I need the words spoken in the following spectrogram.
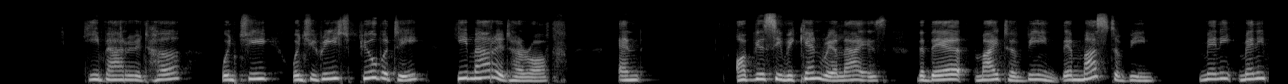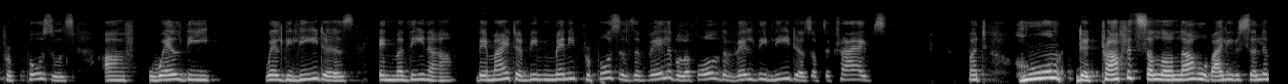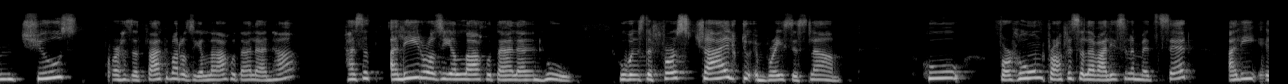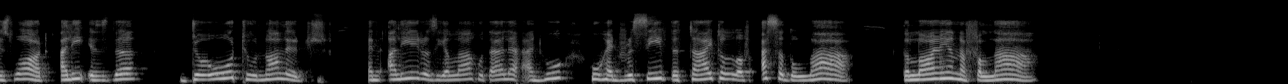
He married her when she when she reached puberty. He married her off, and obviously we can realize that there might have been, there must have been many many proposals of wealthy wealthy leaders in Medina there might have been many proposals available of all the wealthy leaders of the tribes. But whom did Prophet Sallallahu Alaihi Wasallam choose for Hazrat Fatima radiallahu ta'ala anha? Hazrat Ali radiallahu ta'ala anhu, who was the first child to embrace Islam, who for whom Prophet Sallallahu Alaihi Wasallam had said, Ali is what? Ali is the door to knowledge. and Ali radiallahu ta'ala anhu, who had received the title of Asadullah, the lion of Allah,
